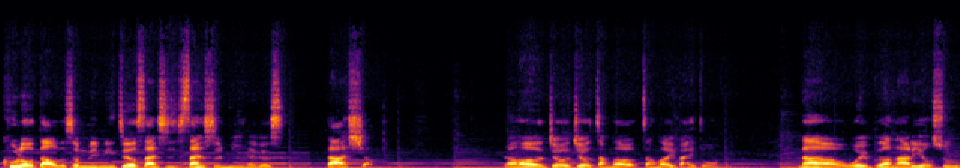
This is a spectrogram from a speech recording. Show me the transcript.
骷髅岛的时候明明只有三十三十米那个大小，然后就就长到长到一百多米。那我也不知道哪里有树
